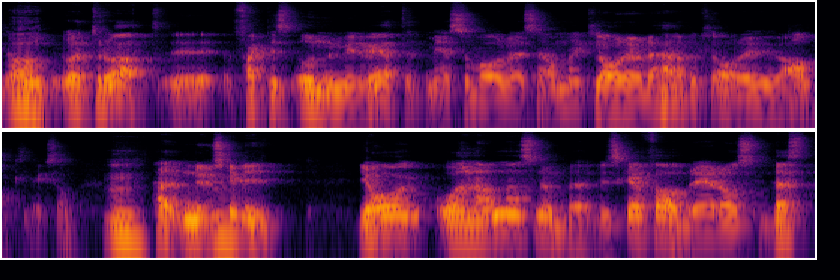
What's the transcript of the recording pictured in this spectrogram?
Ja. och, och jag tror att eh, faktiskt undermedvetet med så var det så här, men klarar jag det här då klarar jag ju allt. Liksom. Mm. Här, nu ska vi, jag och en annan snubbe, vi ska förbereda oss bäst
